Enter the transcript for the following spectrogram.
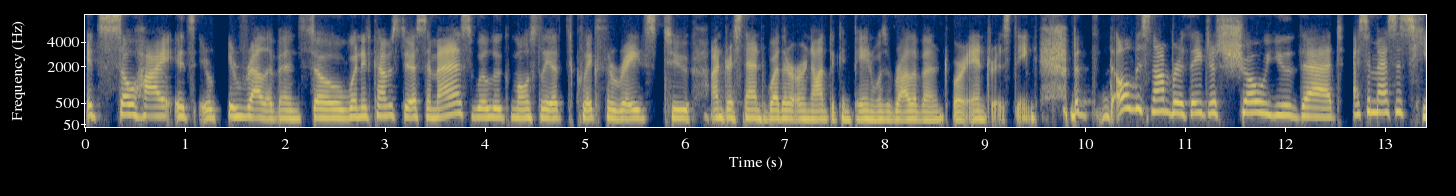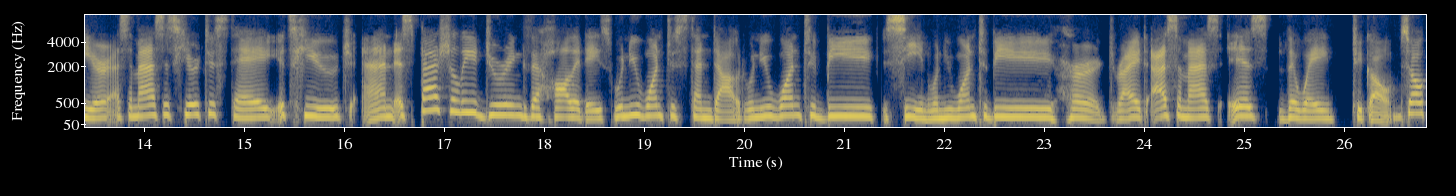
it's so high, it's ir- irrelevant. So when it comes to SMS, we look mostly at click through rates to understand whether or not the campaign was relevant or interesting. But all these numbers, they just show you that SMS is here. SMS is here to stay. It's huge. And especially during the holidays when you want to stand out, when you want to be seen, when you want to be heard, right? SMS is the way to go. So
